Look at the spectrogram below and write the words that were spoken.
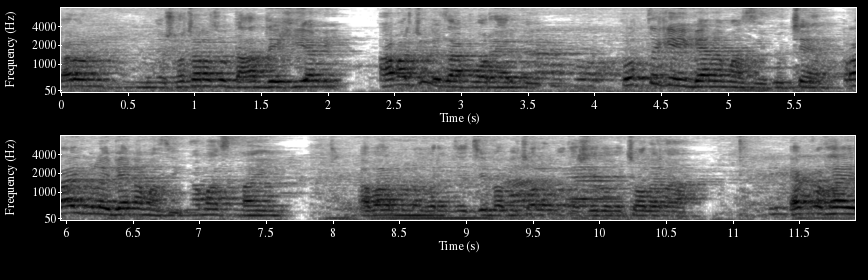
কারণ সচরাচর দাঁত দেখি আমি, আমার চোখে যা পড়ে আর কি, প্রত্যেকেই বেনামাজি, বুঝছেন? প্রায়গুলাই বেনামাজি, নামাজ নাই, আবার মনে করেন যে যেভাবে চলার কথা সেভাবে চলে না। এক কথায়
